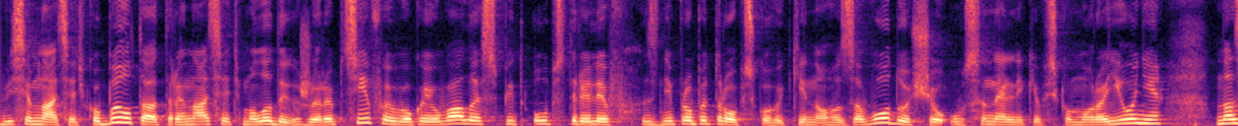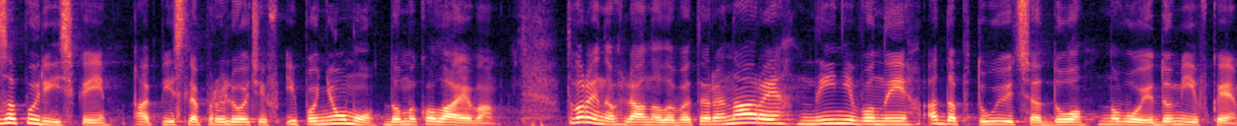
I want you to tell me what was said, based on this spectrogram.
18 кобил та 13 молодих жеребців евакуювали з-під обстрілів з Дніпропетровського кінного заводу, що у Синельниківському районі, на Запорізький, а після прильотів і по ньому до Миколаєва. Тварини оглянули ветеринари. Нині вони адаптуються до нової домівки.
